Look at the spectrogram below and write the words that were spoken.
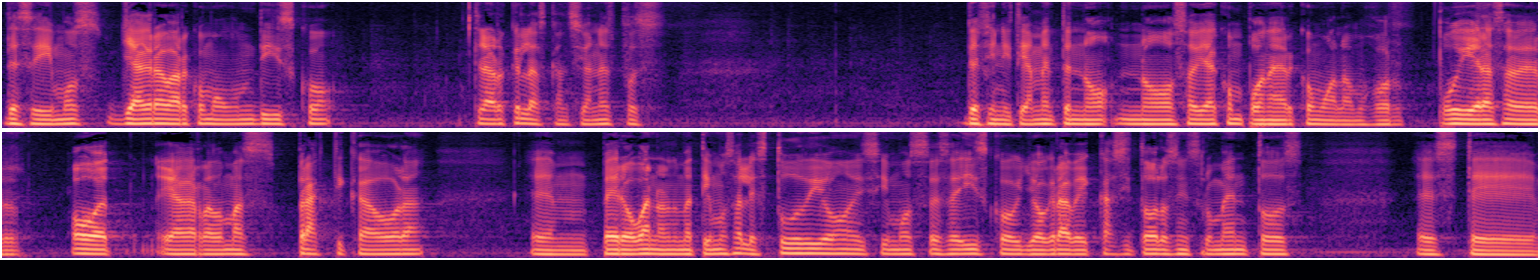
Decidimos ya grabar como un disco. Claro que las canciones, pues, definitivamente no, no sabía componer como a lo mejor pudiera saber o he agarrado más práctica ahora. Em, pero bueno, nos metimos al estudio, hicimos ese disco, yo grabé casi todos los instrumentos. Este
